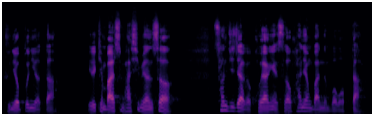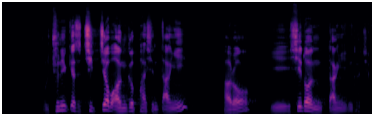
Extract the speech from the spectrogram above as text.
그녀뿐이었다. 이렇게 말씀하시면서 선지자가 고향에서 환영받는 법 없다. 우리 주님께서 직접 언급하신 땅이 바로 이 시돈 땅인 거죠.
